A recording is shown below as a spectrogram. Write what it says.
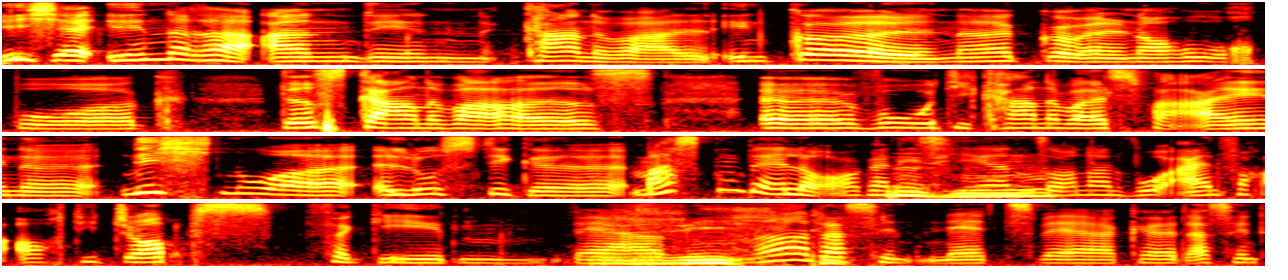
Ich erinnere an den Karneval in Köln, ne? Kölner Hochburg des Karnevals, äh, wo die Karnevalsvereine nicht nur lustige Maskenbälle organisieren, mhm. sondern wo einfach auch die Jobs vergeben werden. Ne? Das sind Netzwerke, das sind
